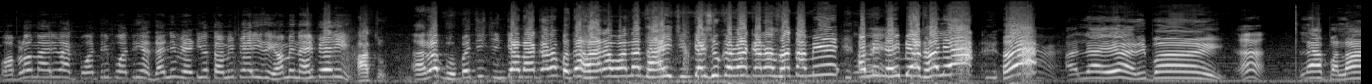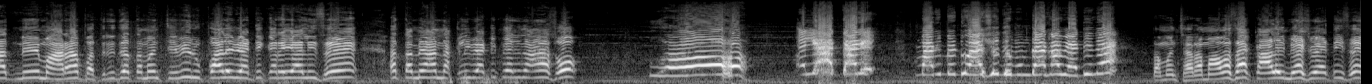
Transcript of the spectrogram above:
ઓબળો મારી વાત. પોત્રી પોત્રી હજારની વેટીઓ તમે પહેરી છે. અમે નહીં પહેરી. સાચું. અરે ભૂપતજી ચિંતા ના કરો બધા હારાવાના થાય. ચિંતા શું કરવા કરો છો તમે? અમે નહીં બેઠો લ્યા. હા? અલ્યા એ હરિભાઈ. હા. અલ્યા ભલા આદમી મારા ભત્રીજે તમને કેવી રૂપાળી વેટી કરી આલી છે? આ તમે આ નકલી વેટી પહેરીને આયા છો? ઓહ. અલ્યા તારી મારી બેટું આ સુધી થયું મુમદા કા વેટીને તમને શરમ આવે છે? કાળી મેચ વેટી છે.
